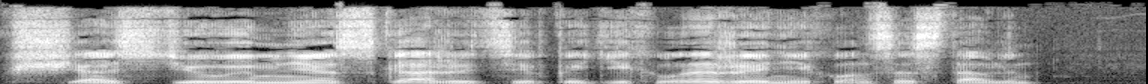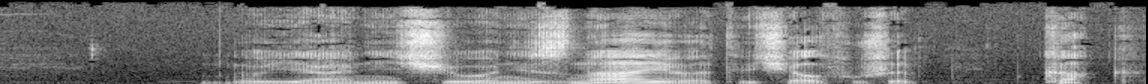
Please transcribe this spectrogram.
К счастью, вы мне скажете, в каких выражениях он составлен. — Но я ничего не знаю, — отвечал Фуше. — Как?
